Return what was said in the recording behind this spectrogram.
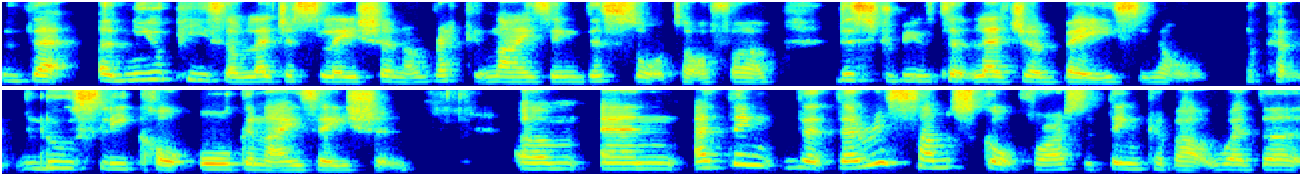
that a new piece of legislation of recognizing this sort of uh, distributed ledger-based, you know, kind of loosely called organization. Um, and I think that there is some scope for us to think about whether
